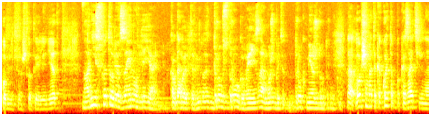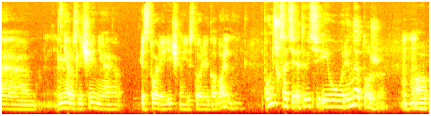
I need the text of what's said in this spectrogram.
помнит он что-то или нет. Но они испытывали взаимовлияние какое-то друг с другом, я не знаю, может быть, друг между другом. Да, в общем, это какое-то показательное неразвлечение истории личной истории глобальной. Помнишь, кстати, это ведь и у Рене тоже. А,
